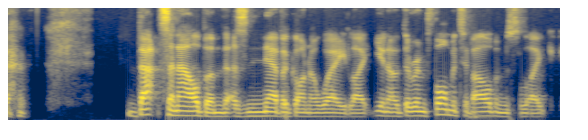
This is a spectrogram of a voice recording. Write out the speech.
That's an album that has never gone away. Like you know, they're informative albums, like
